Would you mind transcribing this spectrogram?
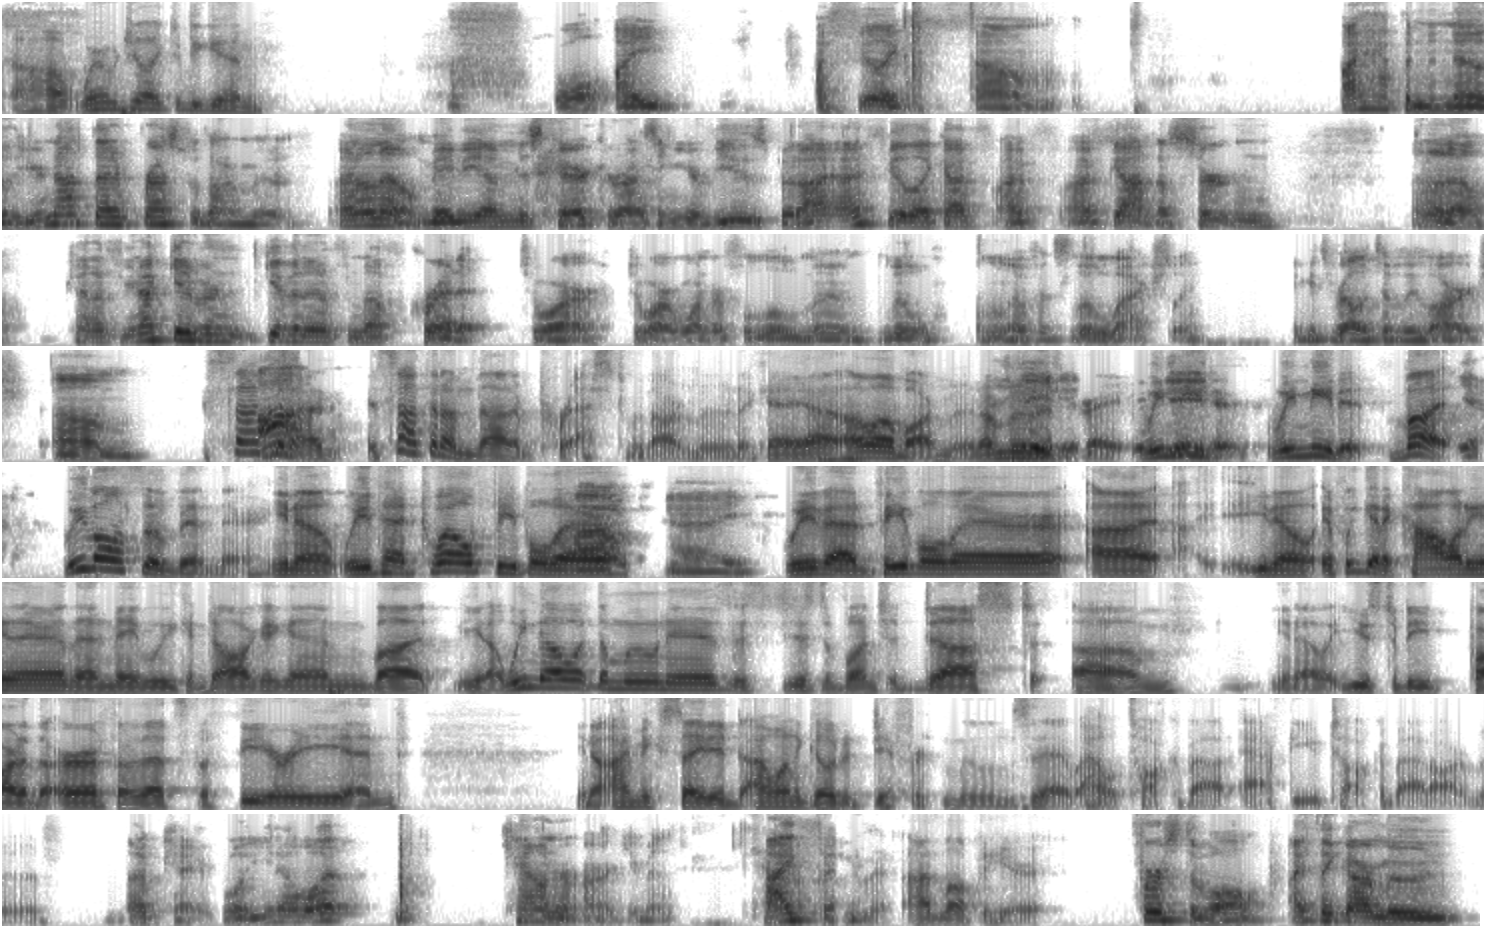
Uh, where would you like to begin? Well, I I feel like um, I happen to know that you're not that impressed with our moon. I don't know. Maybe I'm mischaracterizing your views, but I, I feel like I've I've I've gotten a certain I don't know, kind of you're not giving giving enough credit to our to our wonderful little moon. Little, I don't know if it's little actually. I think it's relatively large. Um, it's not ah, that I'm, it's not that I'm not impressed with our moon. Okay, I, I love our moon. Our moon is great. We need it. We need it. But yeah. we've also been there. You know, we've had 12 people there. Okay. We've had people there. Uh, you know, if we get a colony there, then maybe we can talk again. But you know, we know what the moon is. It's just a bunch of dust. Um, you know it used to be part of the earth or that's the theory and you know i'm excited i want to go to different moons that i'll talk about after you talk about our moon okay well you know what counter argument i think i'd love to hear it first of all i think our moon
